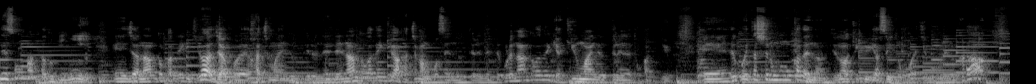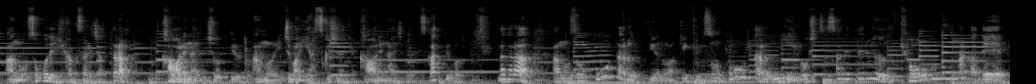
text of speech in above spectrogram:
で、そうなったときに、えー、じゃあなんとか電気は、じゃあこれ8万円で売ってるね。で、なんとか電気は8万5千円で売ってるね。で、これなんとか電気は9万円で売ってるねとかっていう。えー、で、こういった白物家電なんていうのは結局安いところが一番売れるから、あの、そこで比較されちゃったら変われないでしょっていう、あの、一番安くしなきゃ変われないじゃないですかっていうこと。だから、あの、そのポータルっていうのは結局そのポータルに露出されてる競合の中で、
